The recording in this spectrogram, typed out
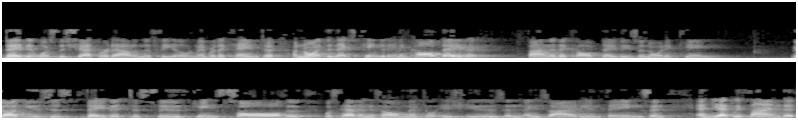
David was the shepherd out in the field. Remember, they came to anoint the next king. They didn't even call David. Finally, they called David. He's anointed king. God uses David to soothe King Saul, who was having his own mental issues and anxiety and things. And, and yet we find that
